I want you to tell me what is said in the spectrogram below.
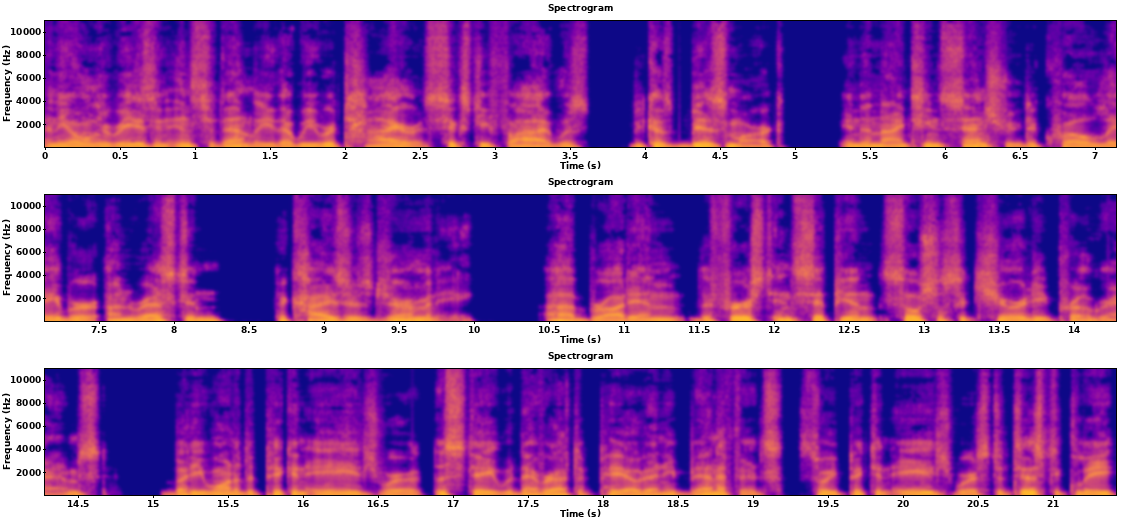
And the only reason, incidentally, that we retire at 65 was because Bismarck in the 19th century to quell labor unrest in the Kaiser's Germany, uh, brought in the first incipient social security programs, but he wanted to pick an age where the state would never have to pay out any benefits. So he picked an age where statistically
